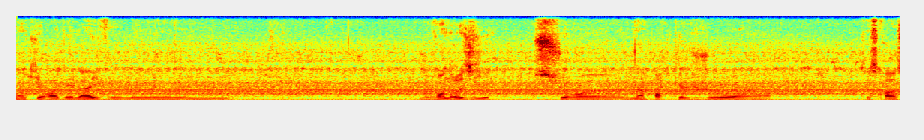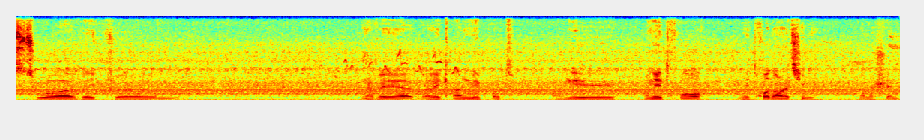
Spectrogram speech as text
Donc il y aura des lives le vendredi sur euh, n'importe quel jeu. Euh, ce sera soit avec, euh, avec, avec un de mes potes. On est on est trois on est trois dans la team dans la chaîne.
